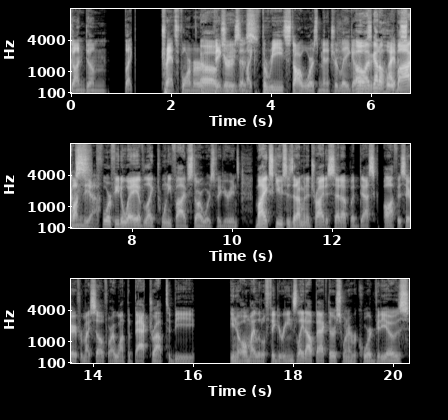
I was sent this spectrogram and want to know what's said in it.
Gundam Transformer Oh, figures and like three Star Wars miniature Legos. Oh, I've got a whole have a box Spundia. four feet away of like 25 Star Wars figurines. My excuse is that I'm going to try to set up a desk office area for myself where I want the backdrop to be, you know, all my little figurines laid out back there. So when I record videos,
